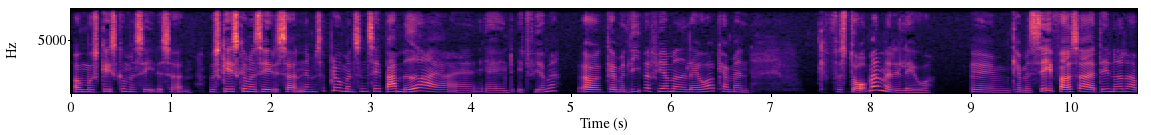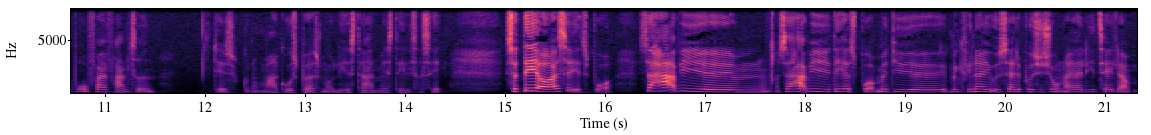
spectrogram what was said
Og måske skal man se det sådan. Måske skal man se det sådan, jamen så bliver man sådan set bare medejer af, af et, et firma. Og kan man lide, hvad firmaet laver? Kan man, forstår man, hvad det laver? Øhm, kan man se for sig, at det er noget, der er brug for i fremtiden? Det er sgu nogle meget gode spørgsmål lige at starte med at stille sig selv. Så det er også et spor. Så har vi, øh, så har vi det her spor med, de, øh, med kvinder i udsatte positioner, jeg har lige talt om.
